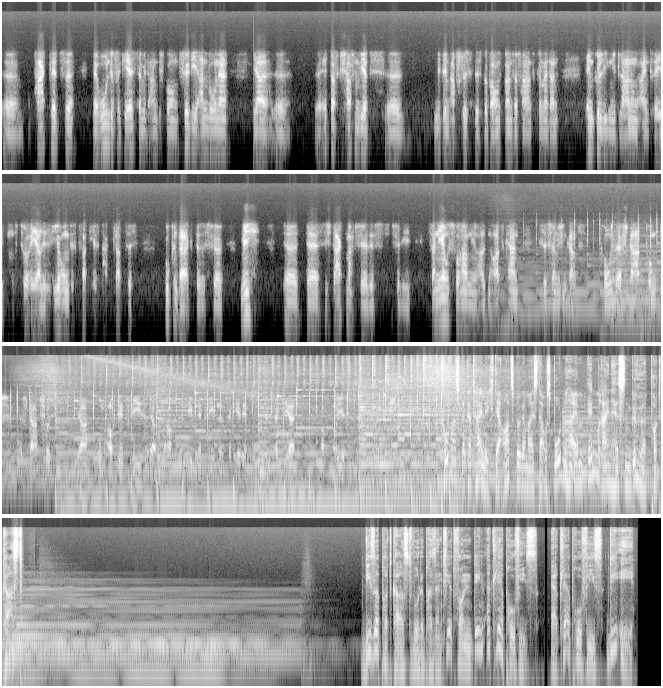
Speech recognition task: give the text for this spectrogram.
äh, Parkplätze. Der ruhende Verkehr ist damit angesprochen für die Anwohner ja äh, etwas geschaffen wird. Äh, mit dem Abschluss des Bebauungsplanverfahrens können wir dann endgültig in die Planung eintreten zur Realisierung des Quartiersparkplatzes Guckenberg. Das ist für mich, äh, der sich stark macht für, das, für die Sanierungsvorhaben im alten Ortskern, ist das für mich ein ganz großer Startpunkt, Startschuss, ja, um auch den Fliesen, um auch neben dem fließenden Verkehr, den ruhenden Verkehr auf neue Thomas Becker-Teilig, der Ortsbürgermeister aus Bodenheim im Rheinhessen gehört Podcast. Dieser Podcast wurde präsentiert von den Erklärprofis. Erklärprofis.de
